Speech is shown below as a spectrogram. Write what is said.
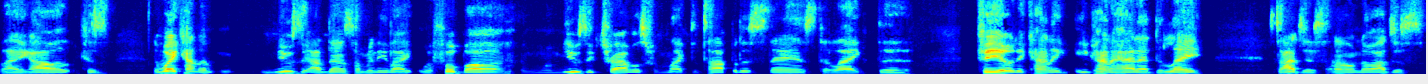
Like I'll because the way kind of music I've done so many like with football when music travels from like the top of the stands to like the field, it kind of you kind of had that delay. I just I don't know. I just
